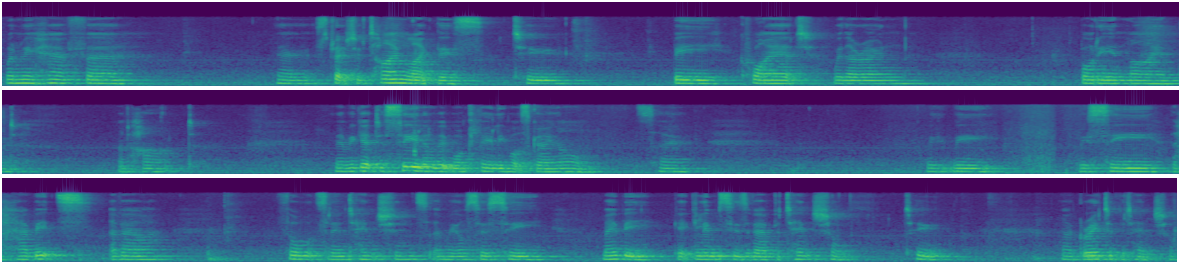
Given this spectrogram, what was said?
When we have uh, a stretch of time like this to be quiet with our own body and mind and heart. Know, we get to see a little bit more clearly what's going on. So we, we, we see the habits of our thoughts and intentions, and we also see, maybe get glimpses of our potential too, our greater potential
